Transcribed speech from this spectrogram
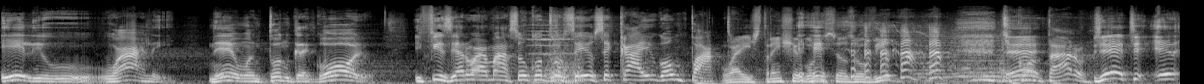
ele, o, o Arley, né, o Antônio Gregório, e fizeram uma armação contra você e você caiu igual um pato. Ué, estranho chegou nos seus ouvidos? Te É. contaram? Gente, ele-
